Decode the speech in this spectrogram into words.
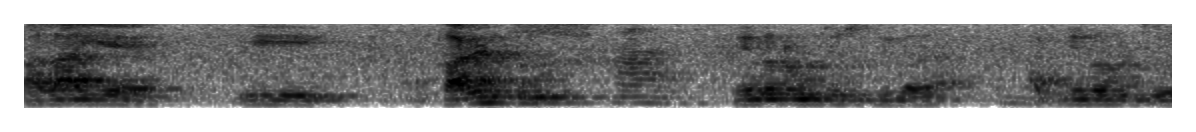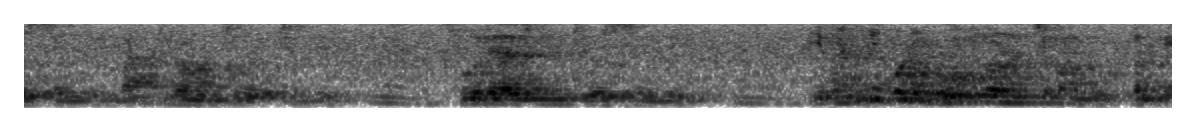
అలాగే ఈ కరెంటు నీళ్ళలో నుంచి వస్తుంది కదా అగ్నిలో నుంచి వస్తుంది మట్టిలో నుంచి వచ్చింది సూర్యరశ్మి నుంచి వస్తుంది. ఇవన్నీ కూడా భూమిలో నుంచి మనకు ఉత్పత్తి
